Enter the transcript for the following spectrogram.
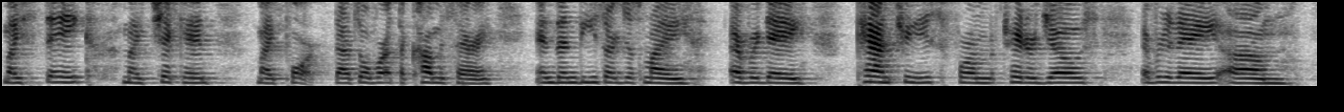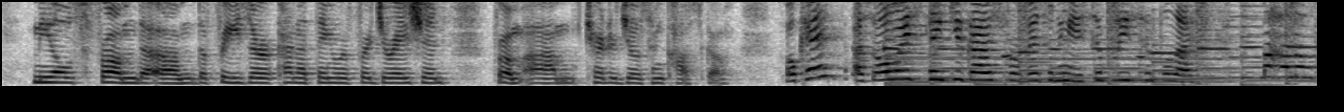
my steak, my chicken, my pork. That's over at the commissary. And then these are just my everyday pantries from Trader Joe's, everyday um, meals from the, um, the freezer kind of thing, refrigeration from um, Trader Joe's and Costco. Okay, as always, thank you guys for visiting A Simply Simple Life. Mahalo!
